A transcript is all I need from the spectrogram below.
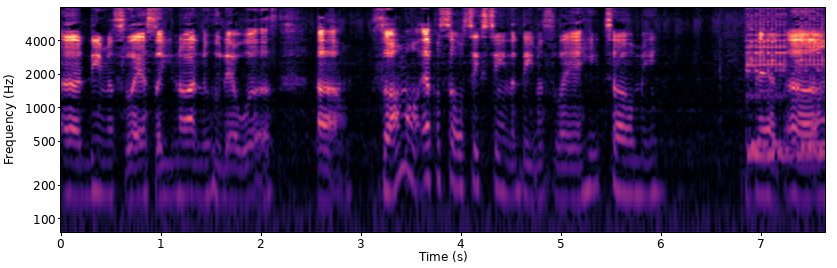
uh, Demon Slayer, so you know I knew who that was. Uh, so I'm on episode 16 of Demon Slayer, and he told me that uh,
